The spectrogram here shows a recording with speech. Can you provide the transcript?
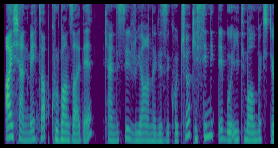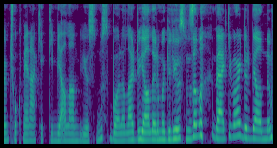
Ayşen Mehtap Kurbanzade. Kendisi rüya analizi koçu. Kesinlikle bu eğitimi almak istiyorum. Çok merak ettiğim bir alan biliyorsunuz. Bu aralar rüyalarıma gülüyorsunuz ama belki vardır bir anlamı.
